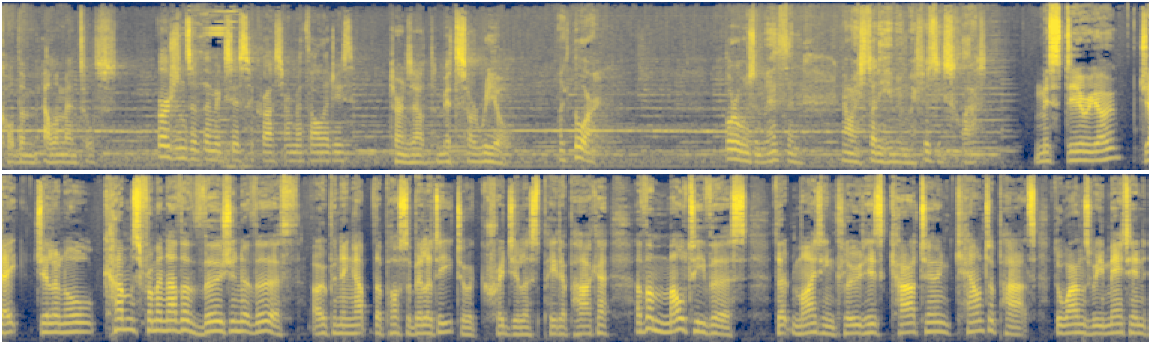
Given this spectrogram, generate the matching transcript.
called them elementals. Versions of them exist across our mythologies. Turns out the myths are real. Like Thor. Thor was a myth, and now I study him in my physics class. Mysterio, Jake Gyllenhaal, comes from another version of Earth, opening up the possibility to a credulous Peter Parker of a multiverse that might include his cartoon counterparts, the ones we met in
